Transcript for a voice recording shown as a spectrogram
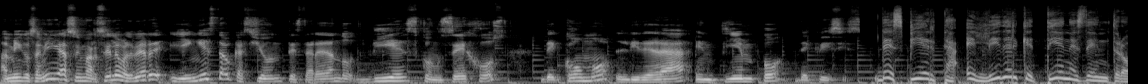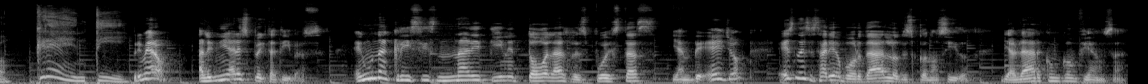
Amigos, amigas, soy Marcelo Valverde y en esta ocasión te estaré dando 10 consejos de cómo liderar en tiempo de crisis. Despierta el líder que tienes dentro. Cree en ti. Primero, alinear expectativas. En una crisis nadie tiene todas las respuestas y ante ello es necesario abordar lo desconocido y hablar con confianza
